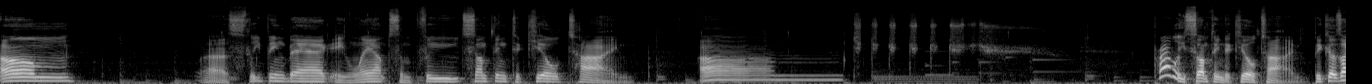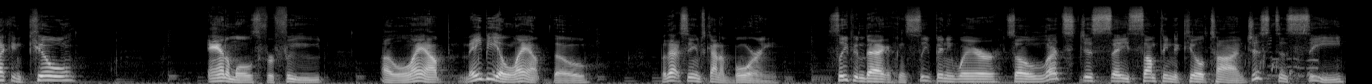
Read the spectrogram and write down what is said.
Um, a sleeping bag, a lamp, some food, something to kill time. Um, probably something to kill time because I can kill animals for food. A lamp, maybe a lamp though, but that seems kind of boring. Sleeping bag, I can sleep anywhere. So let's just say something to kill time just to see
